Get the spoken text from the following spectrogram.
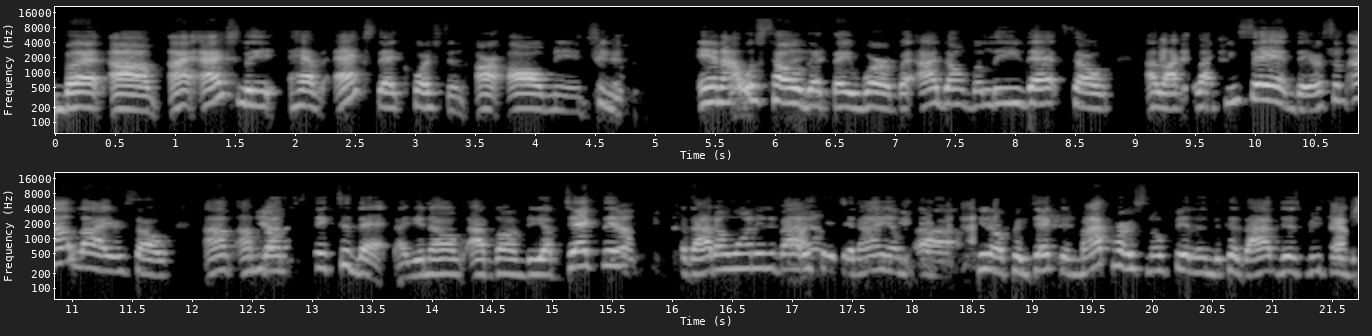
but um, I actually have asked that question: Are all men cheating? And I was told that they were, but I don't believe that. So I like like you said, there are some outliers. So I'm I'm yeah. gonna stick to that. Uh, you know, I'm gonna be objective because yeah. I don't want anybody to say that I am uh, you know, projecting my personal feelings because I've just recently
